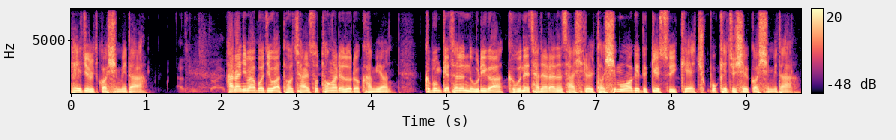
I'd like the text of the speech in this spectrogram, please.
해줄 것입니다. 하나님 아버지와 더 잘 소통하려 노력하면 그분께서는 우리가 그분의 자녀라는 사실을 더 심오하게 느낄 수 있게 축복해 주실 것입니다.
